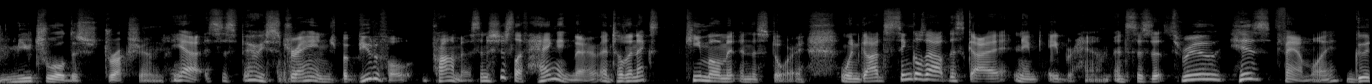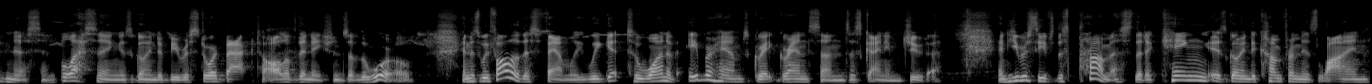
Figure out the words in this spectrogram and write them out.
mutual destruction. Yeah, it's this very strange but beautiful promise. And it's just left hanging there until the next key moment in the story when God singles out this guy named Abraham and says that through his family, goodness and blessing is going to be restored back to all of the nations of the world. And as we follow this family, we get to one of Abraham's great grandsons, this guy named Judah. And he receives this promise that a king is going to come from his line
